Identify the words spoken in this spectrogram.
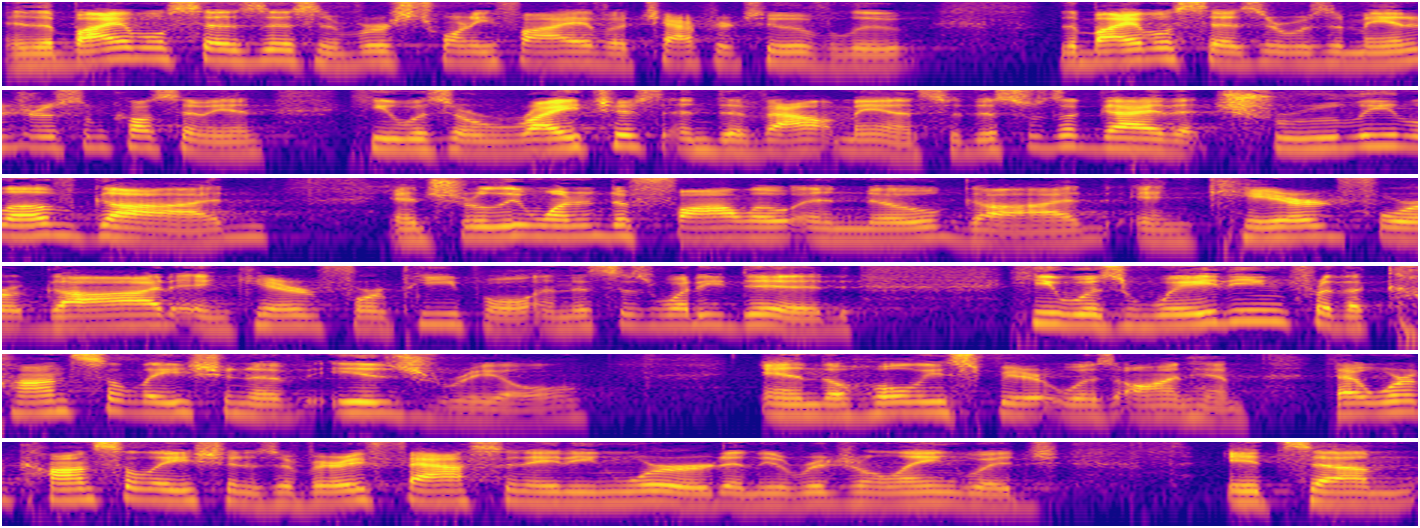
And the Bible says this in verse 25 of chapter 2 of Luke. The Bible says there was a man in Jerusalem called Simeon. He was a righteous and devout man. So this was a guy that truly loved God and truly wanted to follow and know God and cared for God and cared for people. And this is what he did. He was waiting for the consolation of Israel, and the Holy Spirit was on him. That word consolation is a very fascinating word in the original language. It's, um,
